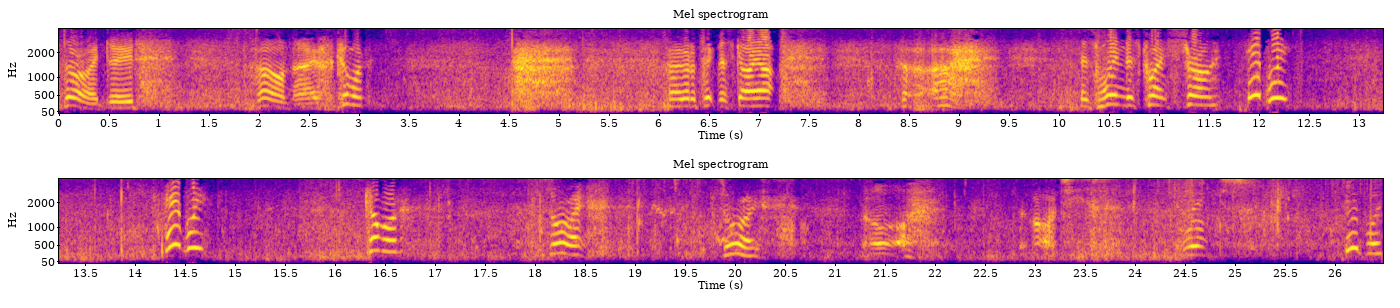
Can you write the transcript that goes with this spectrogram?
It's alright, dude. Oh, no, come on. I've got to pick this guy up. Uh, this wind is quite strong. Here, boy. Here, boy. Come on. It's alright. It's alright. Oh. Oh, Jesus. Rocks. Here, boy.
